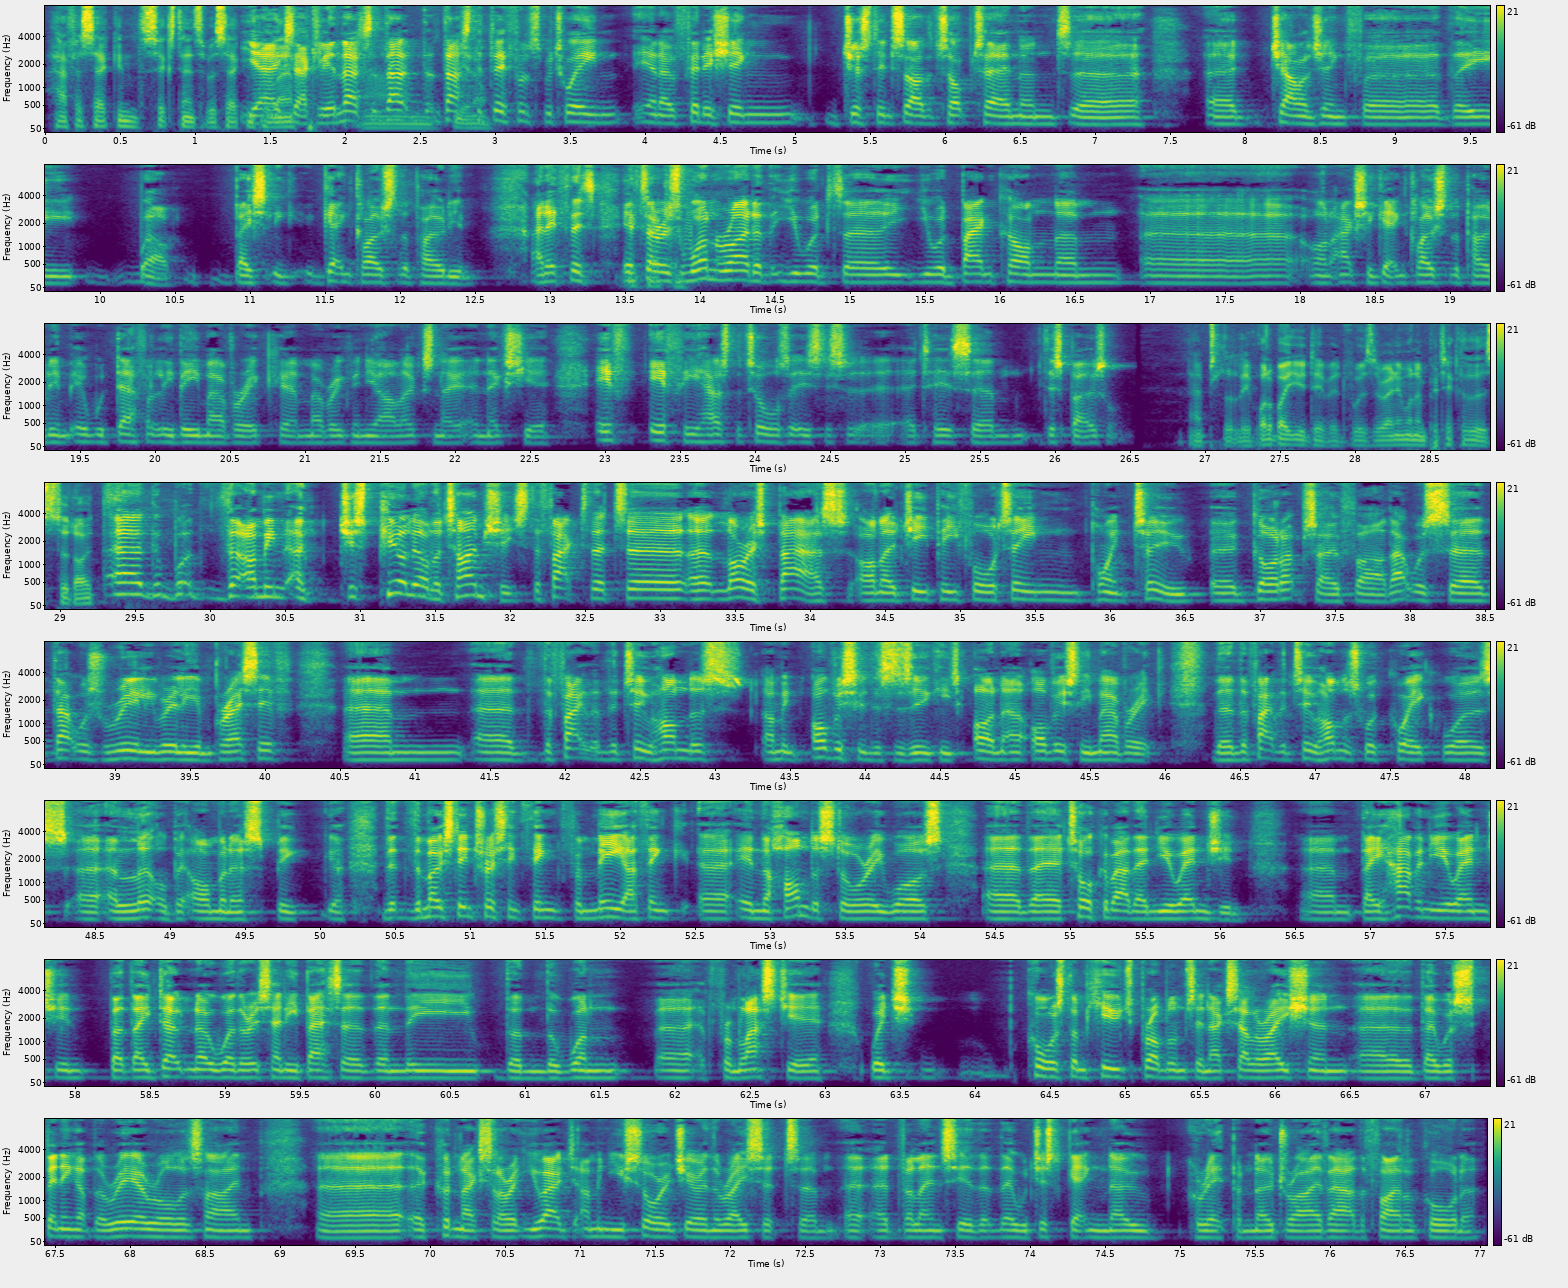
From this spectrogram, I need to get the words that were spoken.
half a second, six tenths of a second. Yeah, exactly, and that's um, that. That's the know. difference between you know finishing just inside the top ten and uh, uh, challenging for the well, basically getting close to the podium. And if there's if exactly. there is one rider that you would uh, you would bank on um, uh, on actually getting close to the podium, it would definitely be Maverick uh, Maverick Vinales next year if if he has the tools at his at his um, disposal. Absolutely. What about you, David? Was there anyone in particular that stood out? Uh, the, the, I mean, uh, just purely on the timesheets, the fact that uh, uh Loris Baz on a GP fourteen point two uh, got up so far that was uh, that was really really impressive. Um, the fact that the two Hondas, I mean, obviously the Suzuki's, on uh, obviously Maverick, the the fact that two Hondas were quick was uh, a little bit ominous. Be, uh, the, the, most interesting thing for me, I think, in the Honda story was their talk about their new engine. Um, they have a new engine, but they don't know whether it's any better than the than the one uh, from last year, which caused them huge problems in acceleration. Uh, they were spinning up the rear all the time. Uh, they couldn't accelerate. You, I mean, you saw it during the race at um, at Valencia that they were just getting no grip and no drive out of the final corner.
